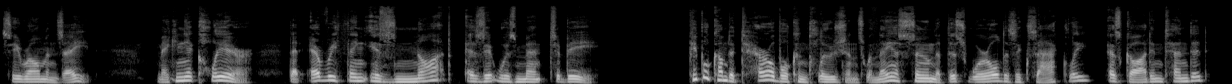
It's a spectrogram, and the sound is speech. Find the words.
See Romans 8, making it clear that everything is not as it was meant to be. People come to terrible conclusions when they assume that this world is exactly as God intended,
